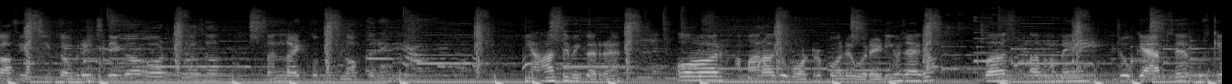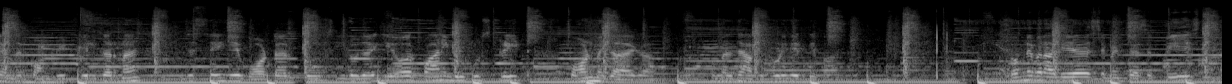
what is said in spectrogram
काफ़ी अच्छी कवरेज देगा और थोड़ा सा सनलाइट को भी ब्लॉक करेंगे। यहाँ से भी कर रहे हैं और हमारा जो वाटरफॉल है वो रेडी हो जाएगा। बस अब हमें जो गैप्स है उसके अंदर कंक्रीट फिल करना है, जिससे ये वाटर प्रूफ सील हो जाएगी और पानी बिल्कुल स्ट्रेट पॉन्ड में जाएगा। तो मिलते हैं आपको थोड़ी देर के बाद। तो हमने बना लिया है सीमेंट जैसे पेस्ट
